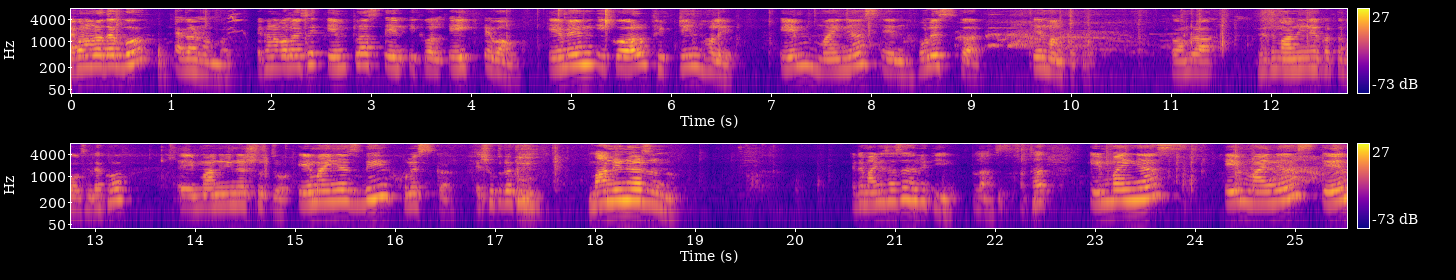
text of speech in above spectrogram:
এখন আমরা দেখব এগারো নম্বর। এখানে বলা হয়েছে m plus n equal eight এবং এম এন ইকুয়াল ফিফটিন হলে m minus n whole square এর মান কত? তো আমরা যেহেতু মান নির্ণয় করতে বলছি, দেখো, এই মান নির্ণয়ের সূত্র a minus b whole square এই সূত্রটা কি? মান নির্ণয়ের জন্য। এটা মাইনাস আছে, হবে কি? প্লাস অর্থাৎ m minus m minus n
